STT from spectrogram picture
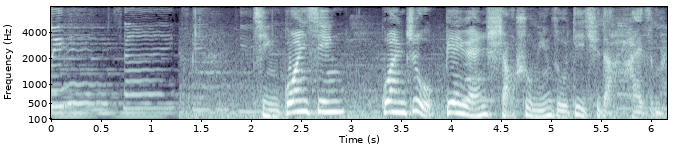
你在天边，请关心、关注边缘少数民族地区的孩子们。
